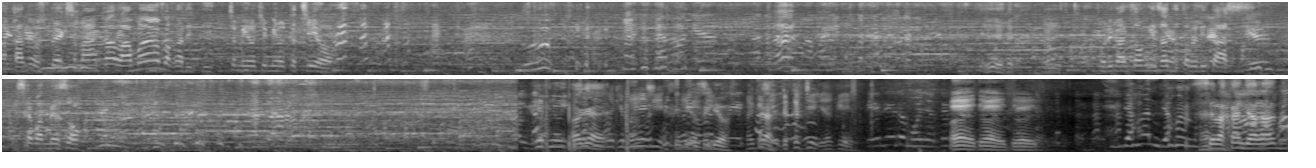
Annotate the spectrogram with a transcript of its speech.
Makan Uzbek semangka lama bakal dicemil-cemil kecil mau dikantongin satu taruh di tas persiapan besok Oke, video video. Ya. Wait, wait, wait. Jangan, jangan. Silahkan jalan.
